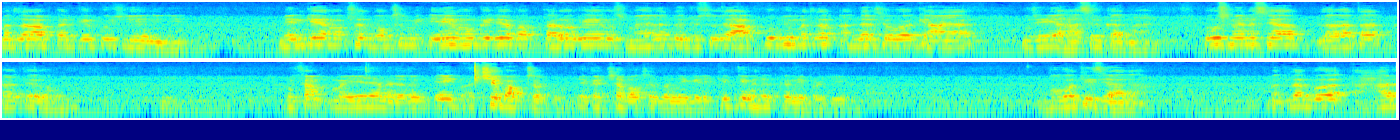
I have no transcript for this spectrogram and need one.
मतलब आप करके कुछ ये नहीं है। मेन क्या मकसद बॉक्सिंग में एम हो के जब आप करोगे उस मेहनत तो जिससे आपको भी मतलब अंदर से होगा कि हाँ यार मुझे ये हासिल करना है। तो उस मेहनत से आप लगातार करते रहोगे। मुसाम मैं ये जानना चाहता हूँ एक अच्छे बॉक्सर को एक अच्छा बॉक्सर बनने के लिए कितनी मेहनत करनी पड़ती है? बहुत ही ज़्यादा। मतलब हर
